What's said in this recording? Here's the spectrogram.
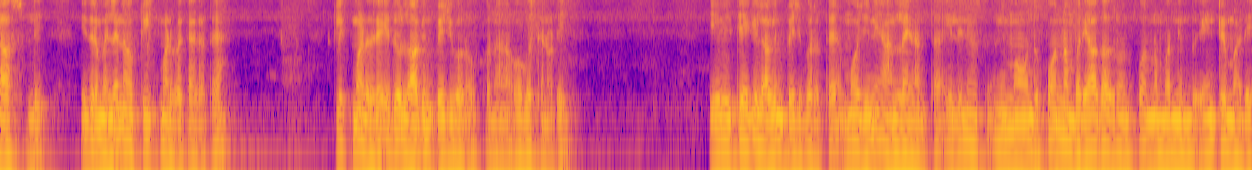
ಲಾಸ್ಟಲ್ಲಿ ಇದರ ಮೇಲೆ ನಾವು ಕ್ಲಿಕ್ ಮಾಡಬೇಕಾಗತ್ತೆ. ಕ್ಲಿಕ್ ಮಾಡಿದ್ರೆ ಇದು ಲಾಗಿನ್ ಪೇಜ್ಗೆ ಹೋಗುತ್ತೆ ನೋಡಿ. ಈ ರೀತಿಯಾಗಿ ಲಾಗಿನ್ ಪೇಜ್ ಬರುತ್ತೆ. ಮೋಜಿನಿ ಆನ್ಲೈನ್ ಅಂತ. ಇಲ್ಲಿ ನೀವು ನಿಮ್ಮ ಒಂದು ಫೋನ್ ನಂಬರ್, ಯಾವುದಾದ್ರೂ ಒಂದು ಫೋನ್ ನಂಬರ್ ನಿಮ್ಮದು ಎಂಟ್ರಿ ಮಾಡಿ.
